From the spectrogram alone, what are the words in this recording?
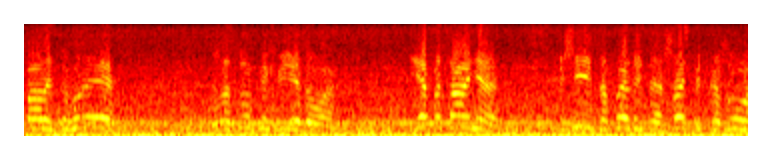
палець догори. До наступних відео. Є питання, пишіть, запитуйте, щось підкажу.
